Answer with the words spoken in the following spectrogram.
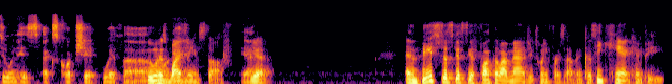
doing his X Corp shit with uh doing his white man stuff. Yeah. Yeah. And Beast just gets to get fucked up by Magic 24 7 because he can't compete.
